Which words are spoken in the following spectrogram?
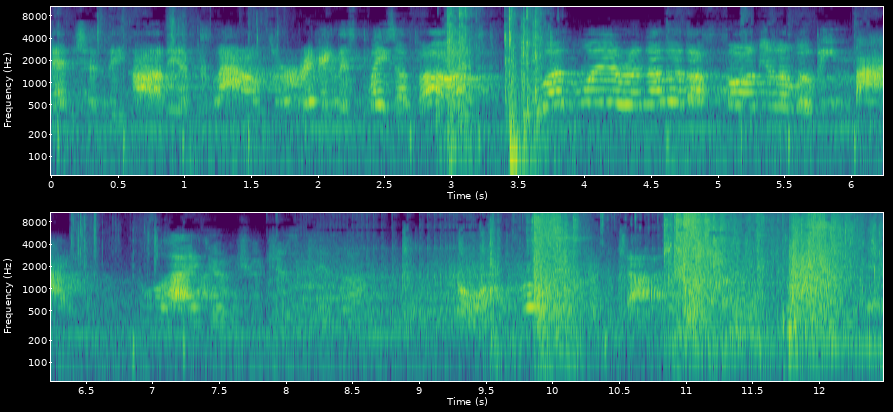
mention the army of clowns ripping this place apart. One way or another, the formula will be mine. Why don't you just give up? Go on, roll for time. Yes,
